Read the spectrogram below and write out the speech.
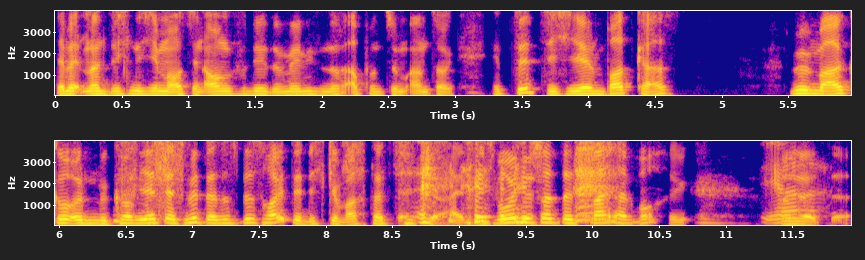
Damit man sich nicht immer aus den Augen verliert und wenigstens noch ab und zu am Talk. Jetzt sitze ich hier im Podcast mit Marco und bekomme jetzt erst mit, dass es bis heute nicht gemacht hat. Ich wohne schon seit zweieinhalb Wochen. Ja, Alter.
